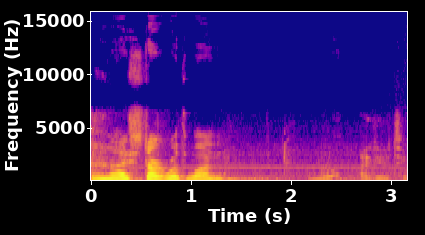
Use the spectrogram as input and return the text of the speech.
And I start with one. I do too.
